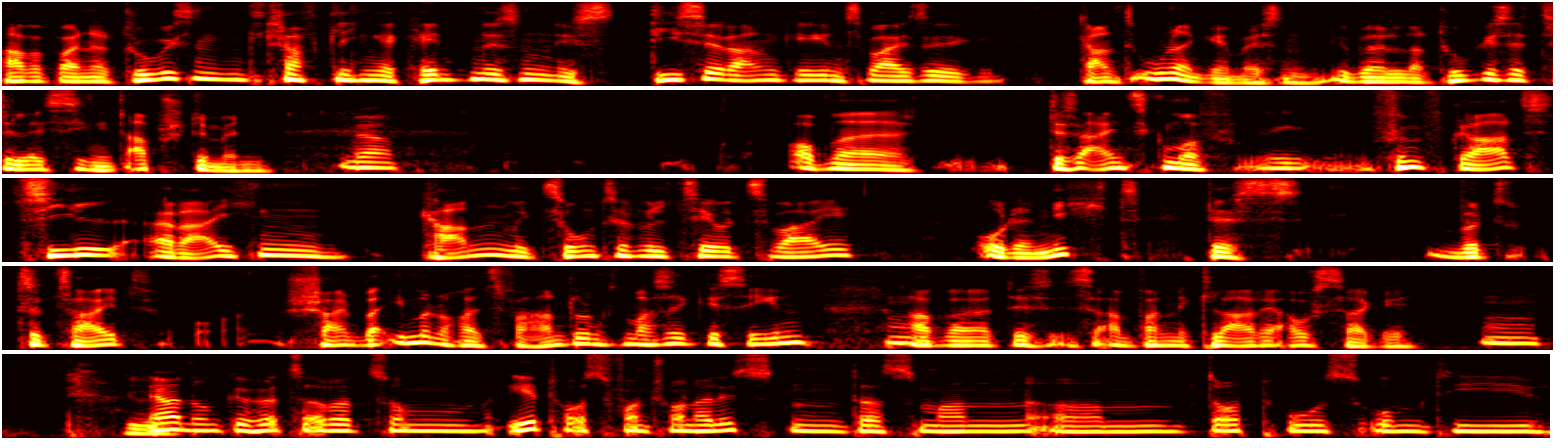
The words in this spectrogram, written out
Aber bei naturwissenschaftlichen Erkenntnissen ist diese Herangehensweise ganz unangemessen. Über Naturgesetze lässt sich nicht abstimmen. Ja. Ob man das 1,5 Grad Ziel erreichen kann mit so und so viel CO2 oder nicht, das wird zurzeit scheinbar immer noch als Verhandlungsmasse gesehen, mhm. aber das ist einfach eine klare Aussage. Mhm. Ja, nun gehört es aber zum Ethos von Journalisten, dass man ähm, dort, wo es um die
